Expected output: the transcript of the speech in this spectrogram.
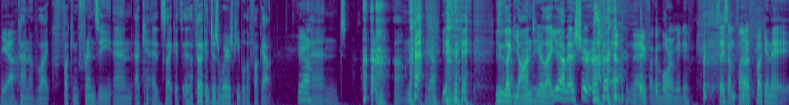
Yeah. kind of like fucking frenzy, and I can't. It's like it's. I feel like it just wears people the fuck out, Yeah. and um, Yeah. you like yawned. You're like, yeah, man, sure. yeah. Yeah, you're fucking boring me, dude. Say something funny. But fucking a.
